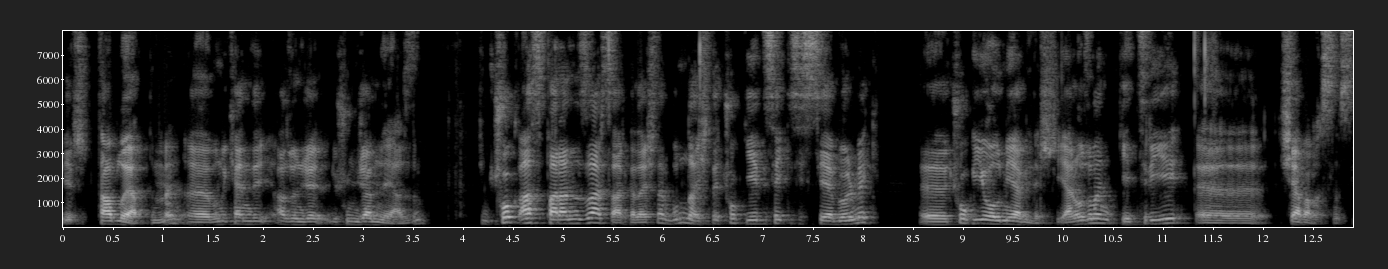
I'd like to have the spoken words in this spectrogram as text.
bir tablo yaptım ben. E, bunu kendi az önce düşüncemle yazdım. Şimdi çok az paranız varsa arkadaşlar bununla işte çok 7-8 hisseye bölmek e, çok iyi olmayabilir. Yani o zaman getiriyi e, şey yapamazsınız,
